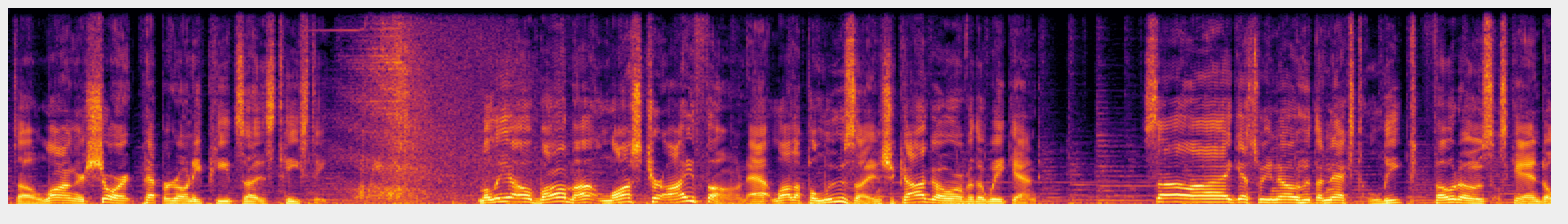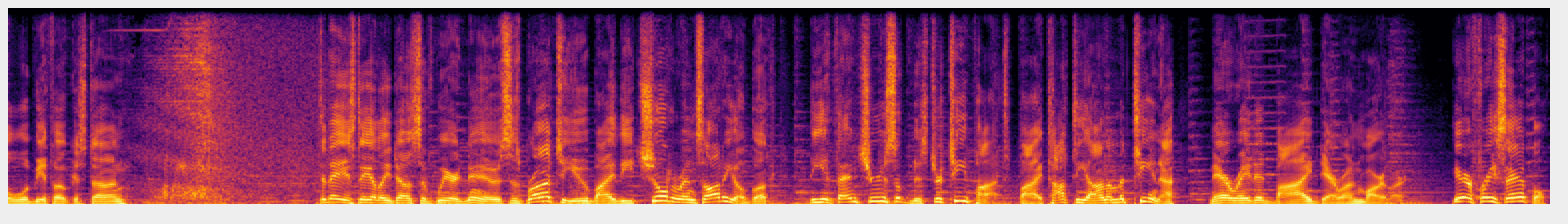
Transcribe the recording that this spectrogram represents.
So long or short, pepperoni pizza is tasty. Malia Obama lost her iPhone at Lollapalooza in Chicago over the weekend. So uh, I guess we know who the next leaked photos scandal will be focused on. Today's Daily Dose of Weird News is brought to you by the children's audiobook The Adventures of Mr. Teapot by Tatiana Matina, narrated by Darren Marlar. Hear a free sample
